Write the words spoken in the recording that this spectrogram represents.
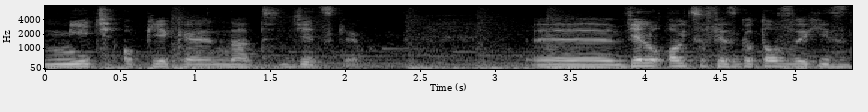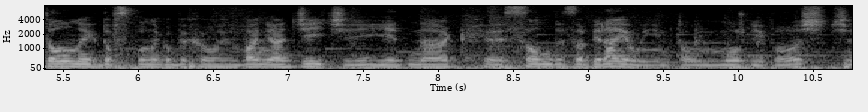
mieć opiekę nad dzieckiem? E, Wielu ojców jest gotowych i zdolnych do wspólnego wychowywania dzieci, jednak sądy zabierają im tą możliwość. E,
